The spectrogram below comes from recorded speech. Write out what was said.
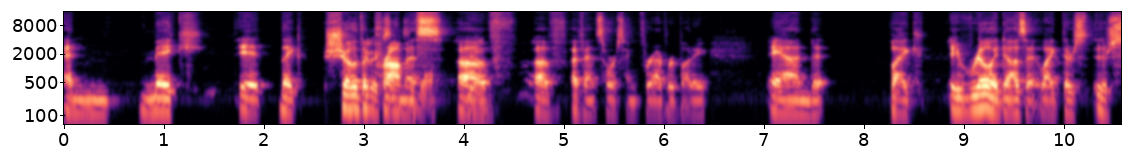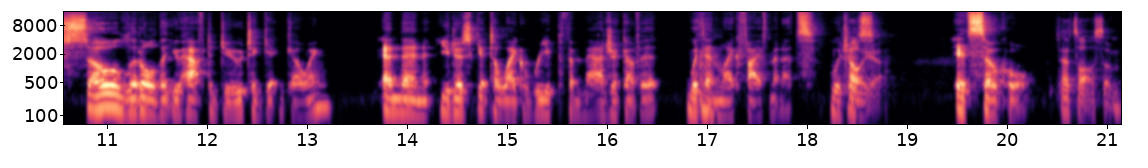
and make it like show the promise of yeah. of event sourcing for everybody. And like it really does it. Like there's there's so little that you have to do to get going and then you just get to like reap the magic of it within like five minutes which Hell is yeah. it's so cool that's awesome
